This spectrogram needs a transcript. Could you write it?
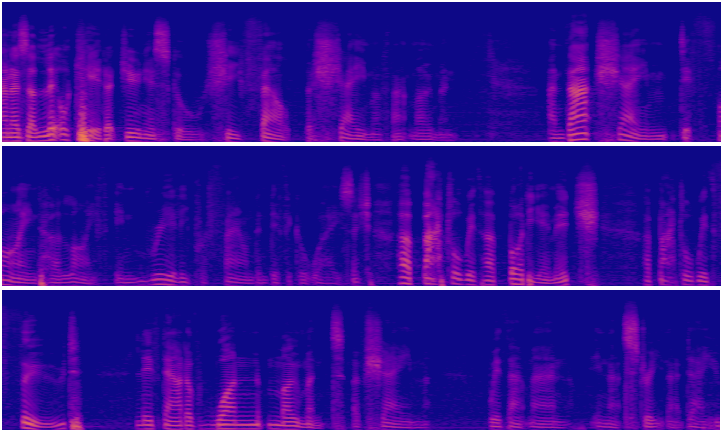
And as a little kid at junior school, she felt the shame of that moment. And that shame defined her life in really profound and difficult ways. So she, her battle with her body image, her battle with food, lived out of one moment of shame with that man in that street that day who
